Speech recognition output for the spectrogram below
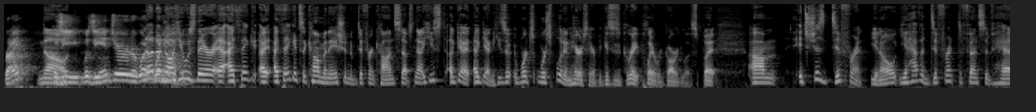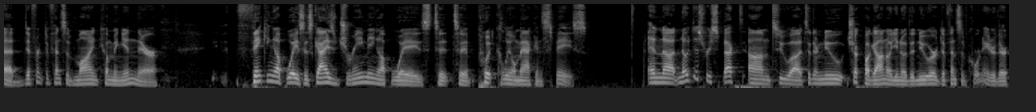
right? No, was he was he injured or what? No, no, what no. Happened? He was there. I think I, I, think it's a combination of different concepts. Now he's again again he's a, we're we're splitting hairs here because he's a great player regardless, but. Um, it's just different, you know. You have a different defensive head, different defensive mind coming in there, thinking up ways. This guy's dreaming up ways to to put Khalil Mack in space. And uh, no disrespect um, to uh, to their new Chuck Pagano, you know, the newer defensive coordinator there.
